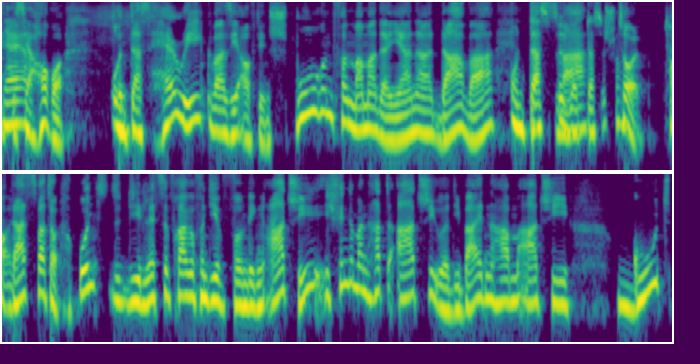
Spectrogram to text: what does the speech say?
Ja, ist ja. Horror. Und dass Harry quasi auf den Spuren von Mama Diana da war, Und das war bewirkt, das ist schon toll. toll. Das war toll. Und die letzte Frage von dir von wegen Archie. Ich finde, man hat Archie oder die beiden haben Archie gut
